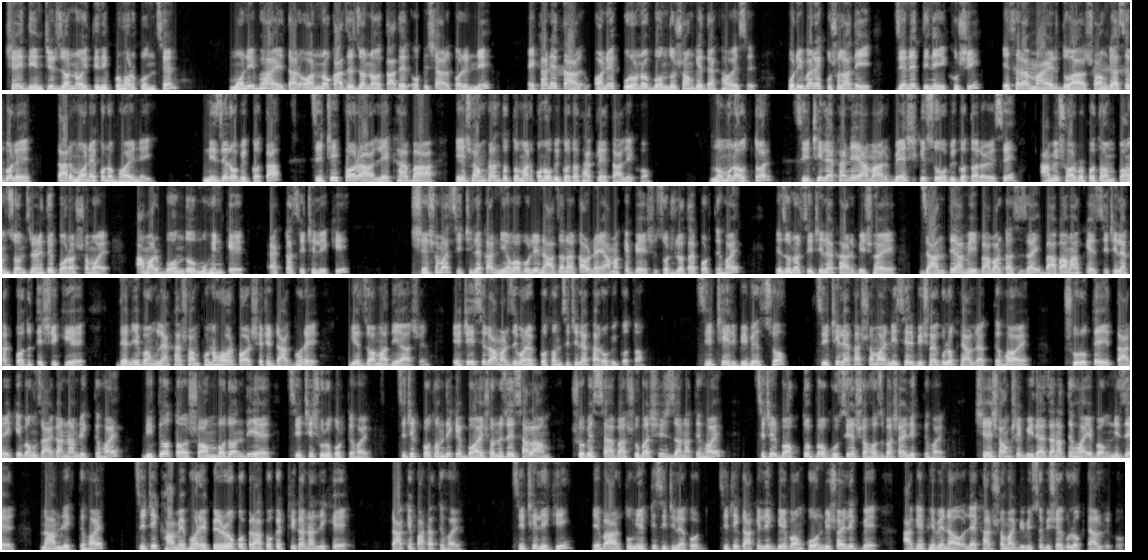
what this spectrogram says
সেই দিনটির জন্যই তিনি প্রহর গুনছেন। মনি ভাই তার অন্য কাজের জন্য তাদের অফিসার করেননি। এখানে তার অনেক পুরনো বন্ধুর সঙ্গে দেখা হয়েছে। পরিবারের কুশলাদি জেনে তিনি খুশি। এছাড়া মায়ের দোয়া সঙ্গে আছে বলে তার মনে কোনো ভয় নেই। নিজের অভিজ্ঞতা, চিঠি পড়া, লেখা বা এ সংক্রান্ত তোমার কোনো অভিজ্ঞতা থাকলে তা লেখো। নমুনা উত্তর, চিঠি লেখা নিয়ে আমার বেশ কিছু অভিজ্ঞতা রয়েছে। আমি সর্বপ্রথম পঞ্চম শ্রেণীতে পড়ার সময় আমার বন্ধু মুহিনকে একটা চিঠি লিখি। সে সময় চিঠি লেখার নিয়মাবলী না জানার কারণে আমাকে বেশ জটিলতায় পড়তে হয়। এজন্য চিঠি লেখার বিষয়ে জানতে আমি বাবার কাছে যাই। বাবা আমাকে চিঠি লেখার পদ্ধতি শিখিয়ে দেন এবং লেখা সম্পূর্ণ হওয়ার পর সেটি ডাকঘরে গিয়ে জমা দিয়ে আসেন। এটিই ছিল আমার জীবনের প্রথম চিঠি লেখার অভিজ্ঞতা। চিঠির বিবেচ্য চিঠি লেখার সময় নিচের বিষয়গুলো খেয়াল রাখতে হয়। শুরুতে তারিখ এবং জায়গার নাম লিখতে হয়। দ্বিতীয়ত, সম্বোধন দিয়ে চিঠি শুরু করতে হয়। চিঠির প্রথম দিকে বয়স অনুযায়ী সালাম, শুভেচ্ছা বা শুভাশিস জানাতে হয়। চিঠির বক্তব্য গুছিয়ে সহজ ভাষায় লিখতে হয়। শেষ অংশে বিদায় জানাতে হয় এবং নিজের নাম লিখতে হয়। চিঠি খামে ভরে প্রেরক ও প্রাপকের ঠিকানা লিখে তাকে পাঠাতে হয়। চিঠি লিখি, এবার তুমি একটি চিঠি লেখো। চিঠি কাকে লিখবে এবং কোন বিষয়ে লিখবে, আগে ভেবে নাও। লেখার সময় বিভিন্ন বিষয়গুলো খেয়াল রেখো।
